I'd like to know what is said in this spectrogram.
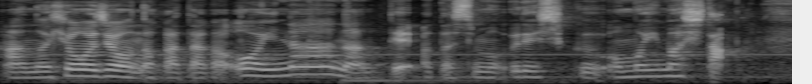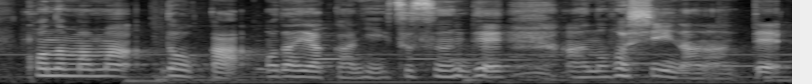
あの表情の方が多いなーなんて私も嬉しく思いました。このままどうか穏やかに進んであの欲しいななんて、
